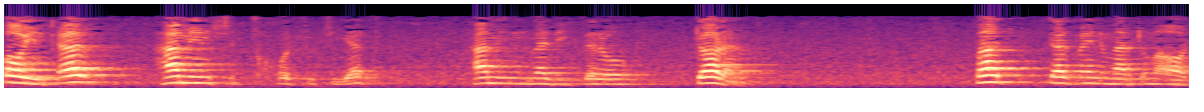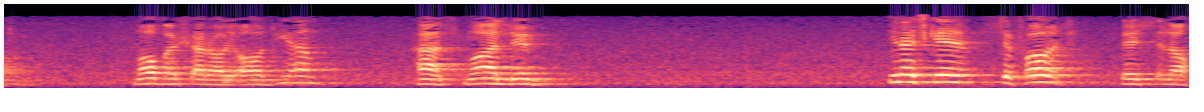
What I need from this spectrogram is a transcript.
پایینتر همین خصوصیت همین وظیفه رو دارند بعد در بین مردم عادی ما بشرای عادی هم هست معلم. این است که صفات به اصطلاح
